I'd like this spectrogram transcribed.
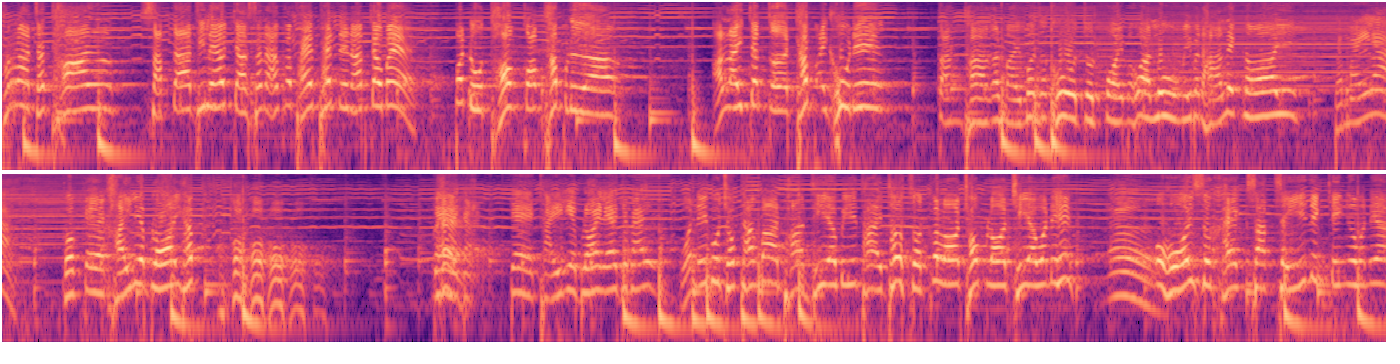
พระราชทานสัปดาห์ที่แล้วจากสนามกระแพงเพชรในนามเจ้าแม่ ประดูดทองกองทัพเรือ อะไรจะเกิดครับไอ้คู่นี้ ตั้งท่ากันใหม่เมื่อสักครู่จุดปล่อยมาว่าลูกมีปัญหาเล็กน้อย ทำไมล่ะก็แก้ไขเรียบร้อยครับ แก้ไขแก้ไขเรียบร้อยแล้วใช่ไหมวันนี้ผู้ชมทางบ้านผ่านทีวีถ่ายทอดสดก็รอชมรอเชียร์วันนี้ เออโอ้โหศึกแห่งศักดิ์ศรีจริงๆอะวันเนี้ย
